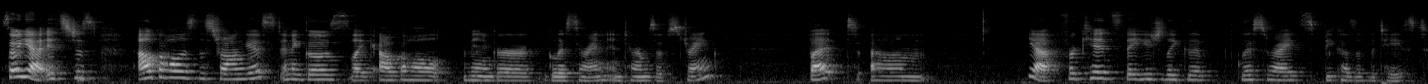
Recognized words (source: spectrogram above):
So yeah, it's just alcohol is the strongest, and it goes like alcohol, vinegar, glycerin in terms of strength. But um, yeah, for kids, they usually give glycerites because of the taste.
